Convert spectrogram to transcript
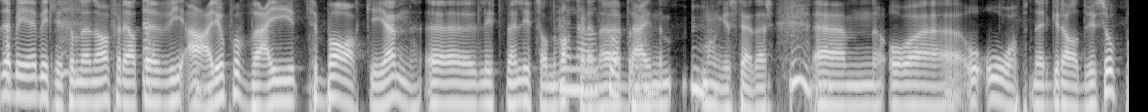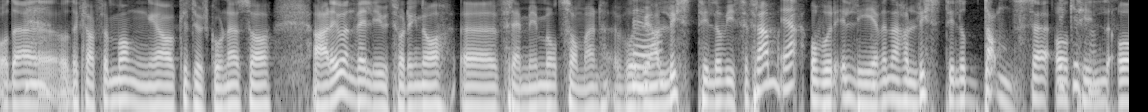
det blir bitte litt om det nå. For vi er jo på vei tilbake igjen. Eh, litt med litt sånn Ja, vaklende bein Mm. mange steder. Um, og, og åpner gradvis opp. Og det, og det er klart for mange av kulturskolene så er det jo en veldig utfordring nå uh, frem imot sommeren, hvor vi har lyst til å vise frem, Ja. og hvor elevene har lyst til å danse og Ikke til sant. å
